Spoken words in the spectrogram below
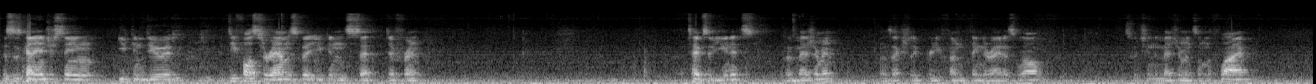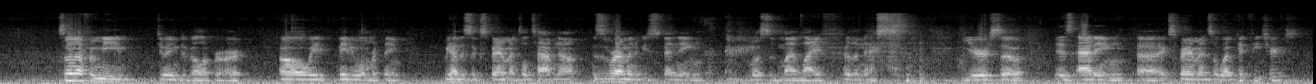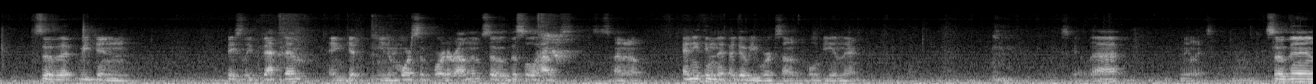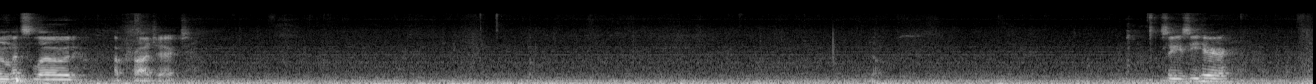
this is kind of interesting. You can do it, it defaults to rems, but you can set different types of units of measurement. That's actually a pretty fun thing to write as well. Switching the measurements on the fly. So enough of me doing developer art. Oh wait, maybe one more thing. We have this experimental tab now. This is where I'm going to be spending most of my life for the next year or so, is adding uh, experimental WebKit features so that we can basically vet them and get you know more support around them. So this will have, I don't know, anything that Adobe works on will be in there. Scale that. Anyways, so then let's load a project. So you see here,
